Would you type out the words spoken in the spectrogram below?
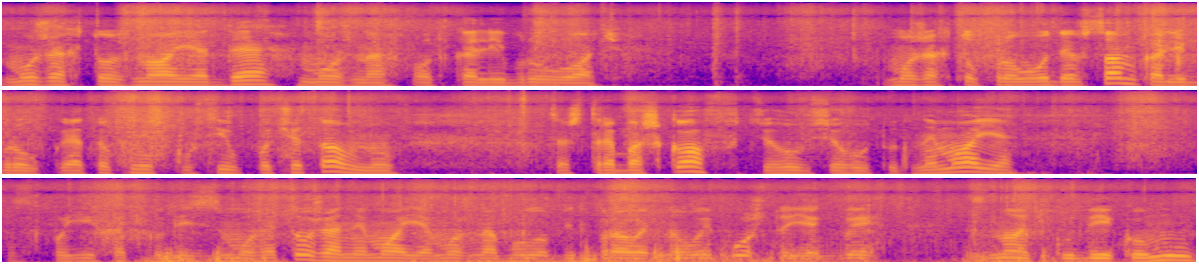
Може хто знає де можна откалібрувати. Може хто проводив сам калібровку, я то книжку сів почитав, ну це ж треба шкаф, цього всього тут немає. Поїхати кудись змоги теж немає. Можна було б відправити новою поштою, якби знати куди кому.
